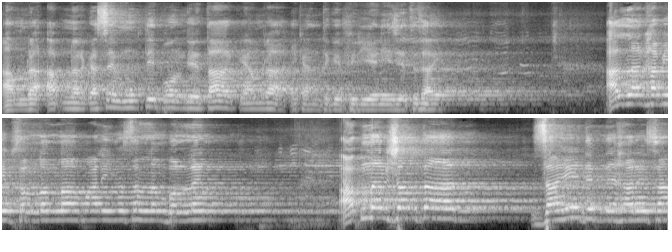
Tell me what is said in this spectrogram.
আমরা আপনার কাছে মুক্তিপণ দিয়ে তারকে আমরা এখান থেকে ফিরিয়ে নিয়ে যেতে চাই। আল্লাহর হাবিব সাল্লাল্লাহু আলাইহি ওয়াসাল্লাম বললেন আপনার সন্তান জায়েদ ইবনে হারেসা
